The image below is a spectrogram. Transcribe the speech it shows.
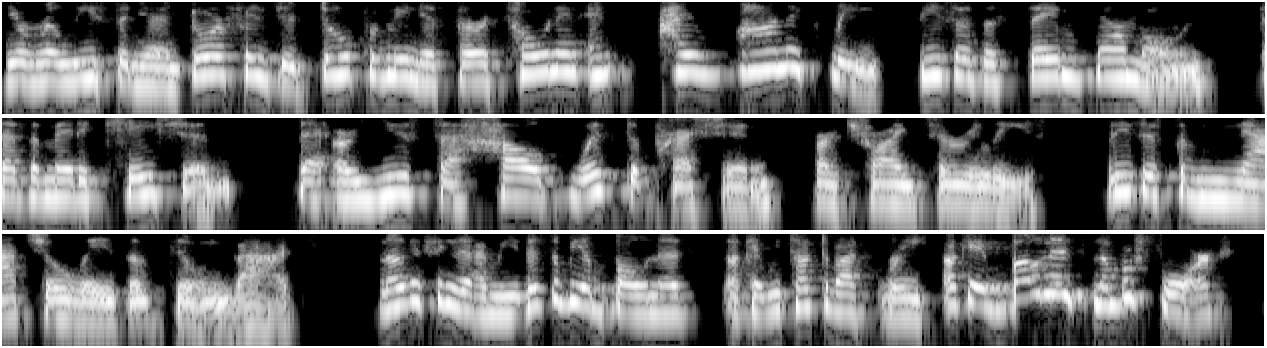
You're releasing your endorphins, your dopamine, your serotonin. And ironically, these are the same hormones that the medications that are used to help with depression are trying to release. These are some natural ways of doing that. Another thing that I mean, this will be a bonus. Okay, we talked about three. Okay, bonus number four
